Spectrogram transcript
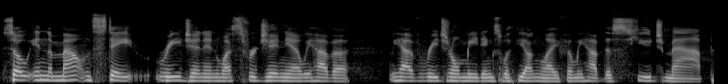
So in the Mountain State region in West Virginia, we have a we have regional meetings with Young Life, and we have this huge map,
